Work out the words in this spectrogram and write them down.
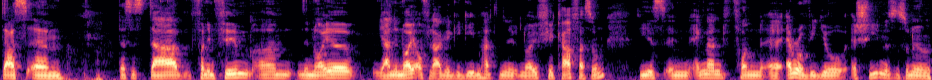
dass, ähm, dass es da von dem Film ähm, eine neue, ja, eine Neuauflage gegeben hat, eine neue 4K-Fassung. Die ist in England von äh, Arrow Video erschienen. Das ist so eine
